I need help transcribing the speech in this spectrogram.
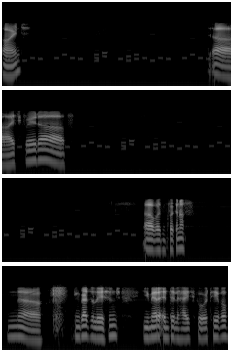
Orange. Ah, I screwed up. Oh, I wasn't quick enough. No. Congratulations. You made it into the high score table.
